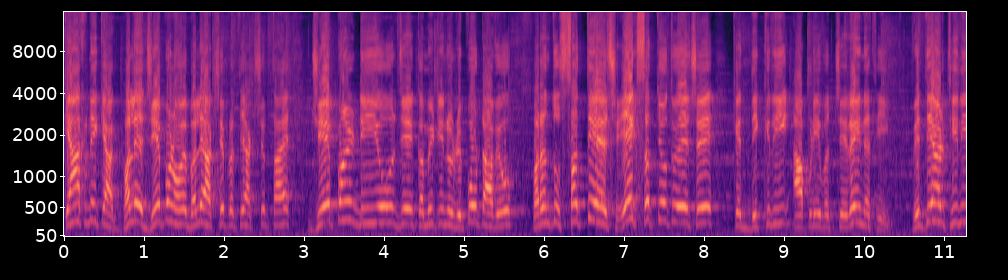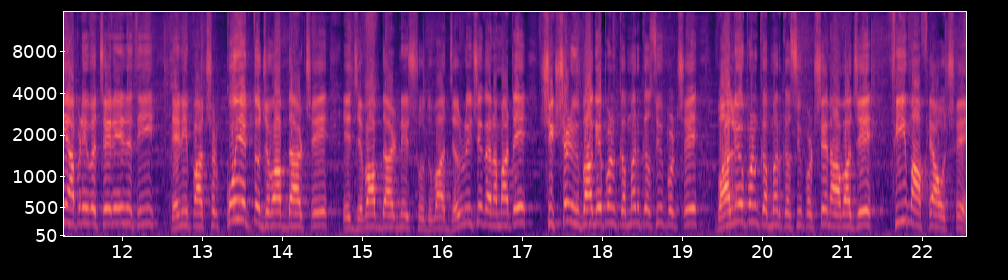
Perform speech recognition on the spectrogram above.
ક્યાંક ને ક્યાંક, ભલે જે પણ હોય, ભલે આક્ષેપ પ્રત્યાક્ષેપ થાય, જે પણ ડીઓ, જે કમિટીનો રિપોર્ટ આવ્યો, પરંતુ સત્ય એ છે, એક સત્ય તો એ છે કે દીકરી આપણી વચ્ચે રહી નથી, વિદ્યાર્થીની આપણી વચ્ચે રહી નથી, તેની પાછળ કોઈ એક તો જવાબદાર છે, એ જવાબદારને શોધવા જરૂરી છે, તેના માટે શિક્ષણ વિભાગે પણ કમર કસવી પડશે, વાલીઓ પણ કમર કસવી પડશે, અને આવા જે ફી માફિયાઓ છે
